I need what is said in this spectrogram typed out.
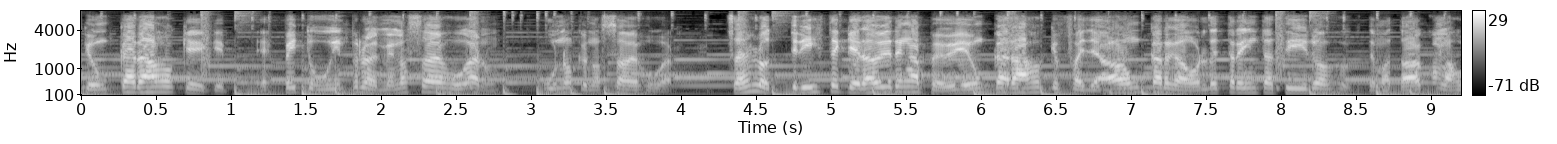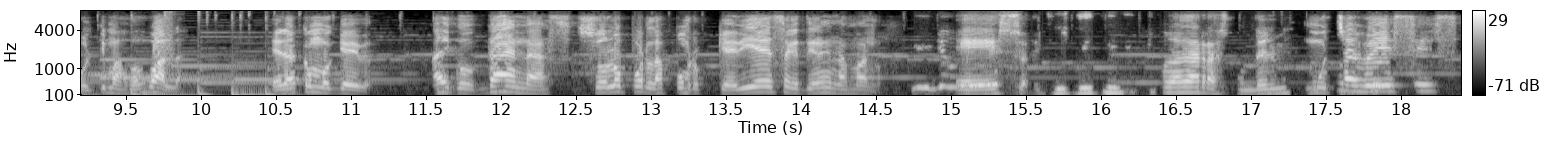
que un carajo que, que es pay to win, pero al menos sabe jugar? ¿no? Uno que no sabe jugar. ¿Sabes lo triste que era ver en APB un carajo que fallaba un cargador de 30 tiros, te mataba con las últimas dos balas? Era como que, algo, ganas solo por la porquería esa que tienes en las manos. Eso, tienes toda la razón del mundo. Muchas veces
